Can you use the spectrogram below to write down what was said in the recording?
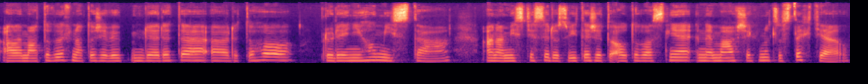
ale má to vliv na to, že vy dojedete eh, do toho prodejního místa a na místě se dozvíte, že to auto vlastně nemá všechno, co jste chtěl.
